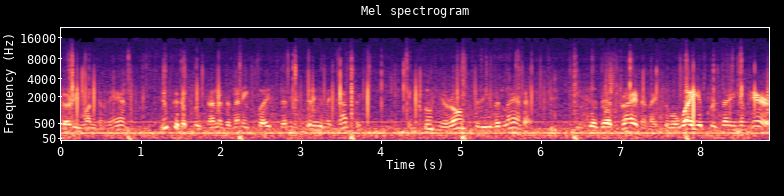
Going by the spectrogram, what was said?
31 demands, you could have presented them any place, any city in the country, including your own city of Atlanta. He said, that's right. And I said, well, why are you presenting them here?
